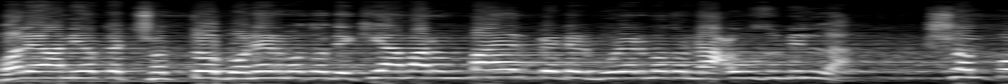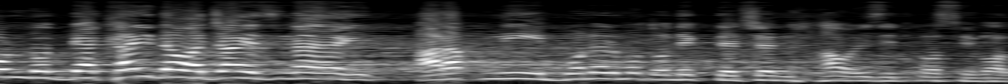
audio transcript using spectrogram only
বলে, আমি ওকে ছোট্ট বোনের মতো দেখি, আমার মায়ের পেটের বোনের মতো, নাউজুবিল্লাহ। সম্পূর্ণ দেখাই দেওয়া যায় নাই। আর আপনি বোনের মতো দেখতেছেন, হাউ ইজ ইট পসিবল?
